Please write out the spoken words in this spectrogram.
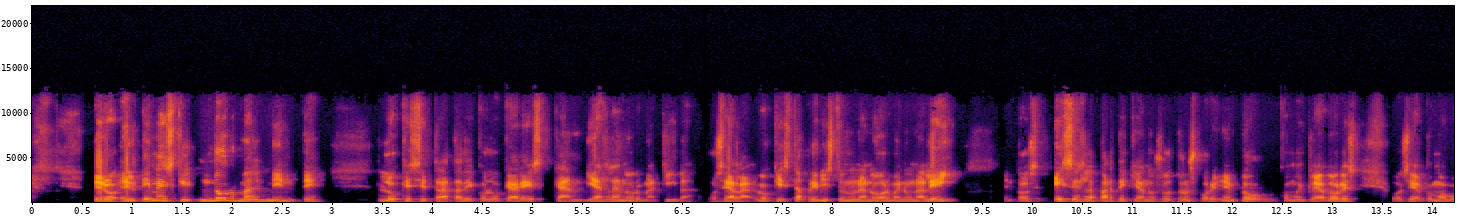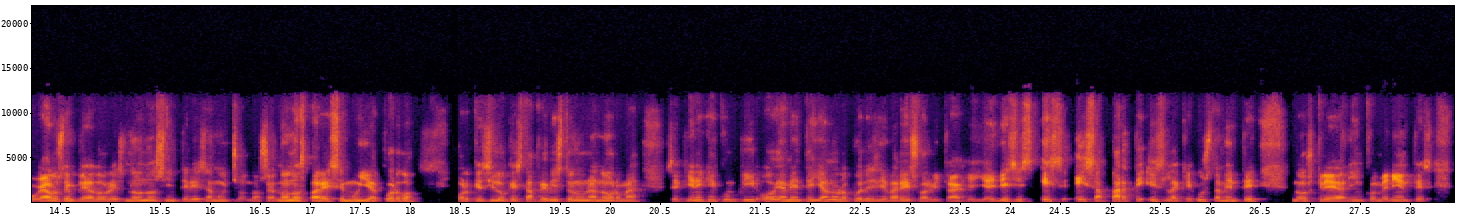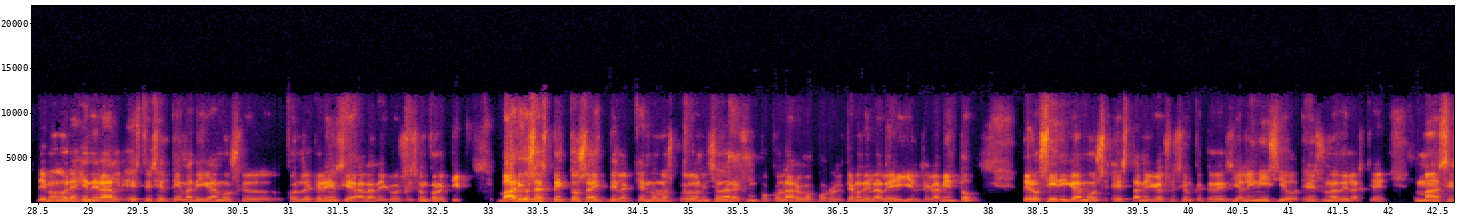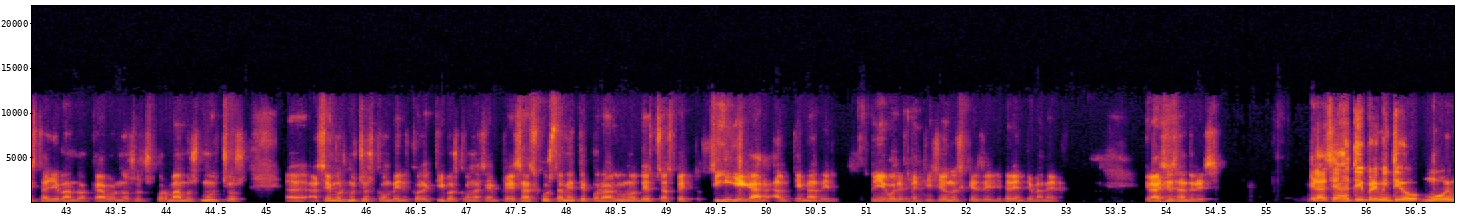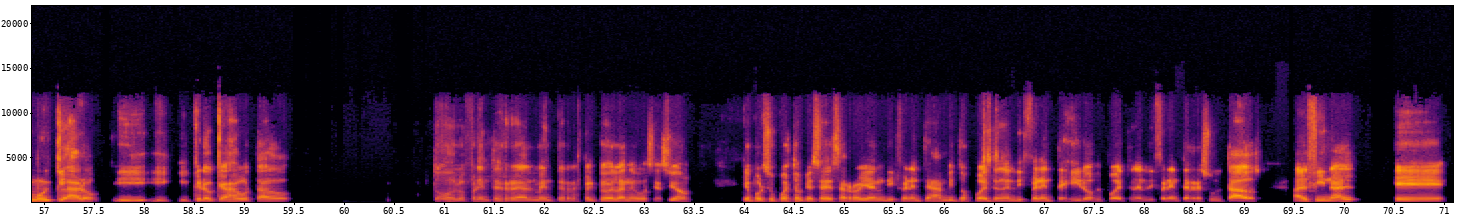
Pero el tema es que normalmente lo que se trata de colocar es cambiar la normativa, o sea, lo que está previsto en una norma, en una ley. Entonces, esa es la parte que a nosotros, por ejemplo, como empleadores, o sea, como abogados de empleadores, no nos interesa mucho, ¿no? O sea, no nos parece muy de acuerdo, porque si lo que está previsto en una norma se tiene que cumplir, obviamente ya no lo puedes llevar eso a arbitraje. Y hay veces es, esa parte es la que justamente nos crea inconvenientes. De manera general, este es el tema, digamos, eh, con referencia a la negociación colectiva. Varios aspectos hay de la que no los puedo mencionar, es un poco largo por el tema de la ley y el reglamento, pero sí, digamos, esta negociación que te decía al inicio es una de las que más se está llevando a cabo. Nosotros formamos muchos, eh, hacemos muchos convenios colectivos con las empresas justamente por algunos de estos aspectos, sin llegar al tema del pliego de peticiones, que es de diferente manera. Gracias, Andrés. Gracias a ti, Primitivo. Muy, muy claro y, y creo que has agotado todos los frentes realmente respecto de la negociación que por supuesto que se desarrolla en diferentes ámbitos, puede tener diferentes giros y puede tener diferentes resultados. Al final, eh,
